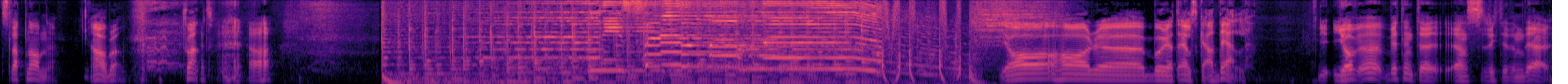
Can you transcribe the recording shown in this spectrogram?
slappna av nu. Ja, bra. Skönt. Ja. Jag har eh, börjat älska Adele. Jag jag vet inte ens riktigt vem det är.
